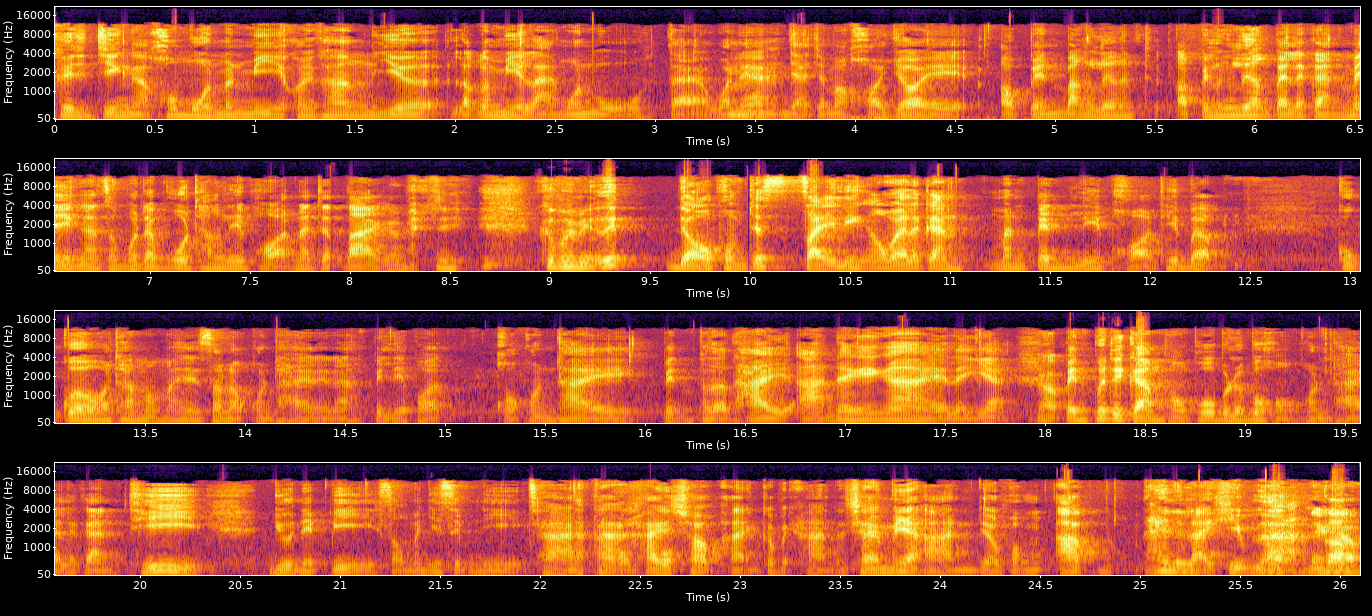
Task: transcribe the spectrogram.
คือจริงๆอะข้อมูลมันมีค่อนข้างเยอะ แล้วก็มีหลายหมวดหมู่ แต่วันเนี้ยอยากจะมาขอย่อยเอาเป็นบางเรื่องเอาเป็นเรื่องๆไปแล้วกัน ไม่อย่างนั้นสมมติถ้าพูดทั้งรีพอร์ตน่าจะตายกันไปดิคือมันมีเอ้ยเดี๋ยวผมจะใส่ลิงก์เอาไว้แล้วกัน มันเป็นรีพอร์ตที่แบบ Google เขาทำมาให้สำหรับคนไทยเลยนะ เป็นรีพอร์ต ของคนไทย เป็นภาษาไทยอ่านได้ง่าย ๆ อะไรเงี้ยครับเป็นพฤติกรรมของผู้บริโภคของคนไทยแล้วกันที่อยู่ในปี 2020 นี้ใช่นะครัถ้าบผมใครชอบอ่านก็ไปอ่านใช่ไม่อยากอ่านเดี๋ยวผมอัพให้หลายๆคลิปเลยอะนะก็ครับ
